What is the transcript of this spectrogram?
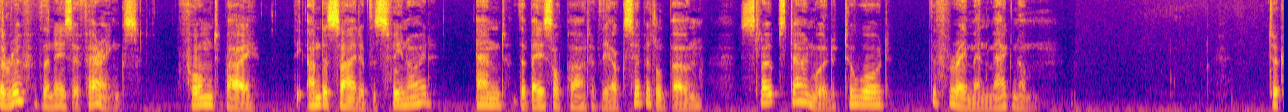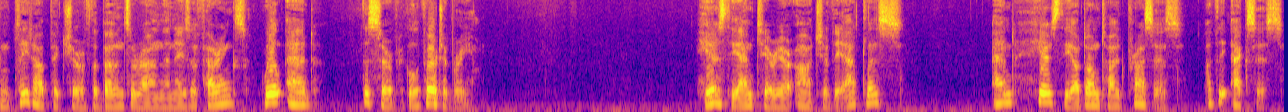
The roof of the nasopharynx, formed by the underside of the sphenoid and the basal part of the occipital bone, slopes downward toward the foramen magnum. To complete our picture of the bones around the nasopharynx, we'll add the cervical vertebrae. Here's the anterior arch of the atlas, and here's the odontoid process of the axis.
